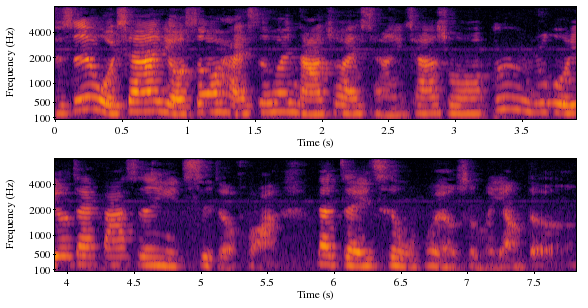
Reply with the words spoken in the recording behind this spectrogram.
只是我现在有时候还是会拿出来想一下，说，嗯，如果又再发生一次的话，那这一次我会有什么样的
